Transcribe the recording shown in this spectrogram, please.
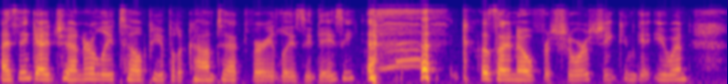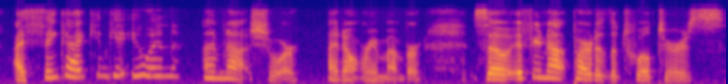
I think I generally tell people to contact Very Lazy Daisy because I know for sure she can get you in. I think I can get you in. I'm not sure. I don't remember. So if you're not part of the Twilters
